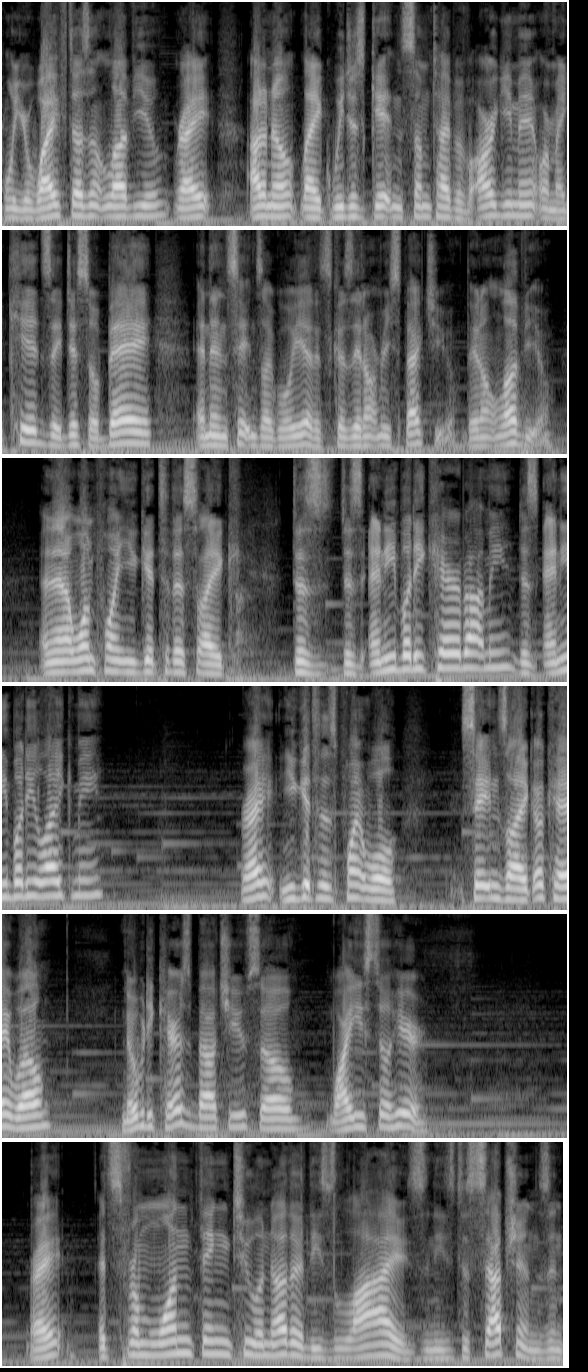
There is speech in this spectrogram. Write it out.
Well, your wife doesn't love you, right? I don't know. Like we just get in some type of argument, or my kids they disobey, and then Satan's like, well, yeah, that's because they don't respect you. They don't love you. And then at one point you get to this like, does does anybody care about me? Does anybody like me? Right? And you get to this point. Well, Satan's like, okay, well, nobody cares about you, so why are you still here? Right? It's from one thing to another, these lies and these deceptions. And,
